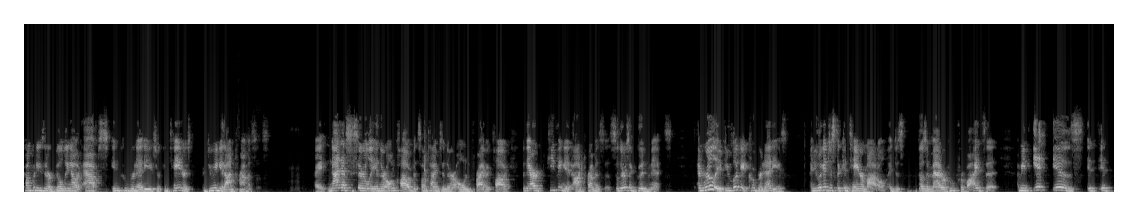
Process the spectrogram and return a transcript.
companies that are building out apps in Kubernetes or containers are doing it on premises, right? Not necessarily in their own cloud, but sometimes in their own private cloud, but they are keeping it on premises. So there's a good mix. And really, if you look at Kubernetes and you look at just the container model, it just doesn't matter who provides it. I mean, it is, it, it,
